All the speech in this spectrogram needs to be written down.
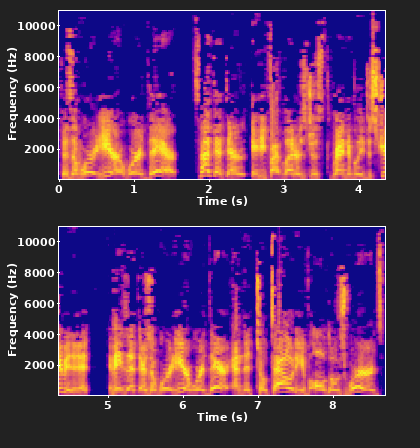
There's a word here, a word there. It's not that there are 85 letters just randomly distributed. It means that there's a word here, a word there, and the totality of all those words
